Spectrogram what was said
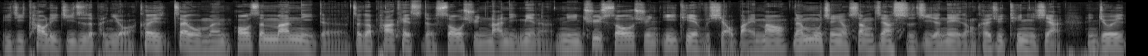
以及套利机制的朋友啊，可以在我们 Awesome Money 的这个 Podcast 的搜寻栏里面啊，你去搜寻 ETF 小白猫，那目前有上架十集的内容，可以去听一下，你就会。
